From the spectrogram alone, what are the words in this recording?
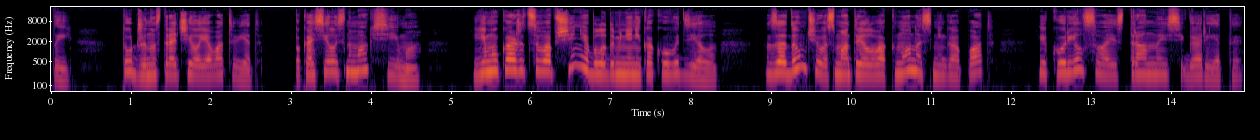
ты. Тут же настрочила я в ответ. Покосилась на Максима. Ему, кажется, вообще не было до меня никакого дела. Задумчиво смотрел в окно на снегопад — и курил свои странные сигареты.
